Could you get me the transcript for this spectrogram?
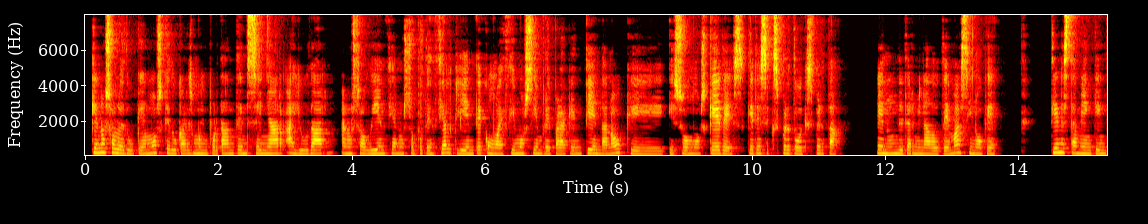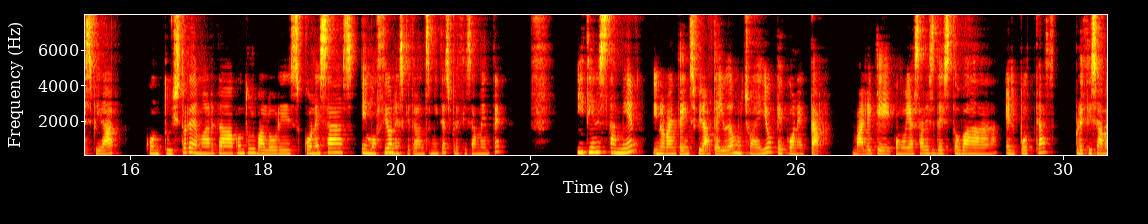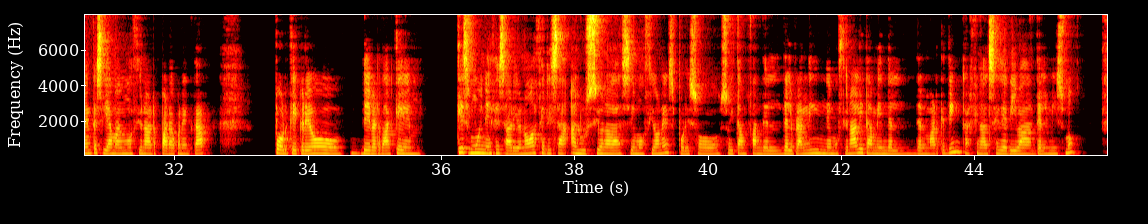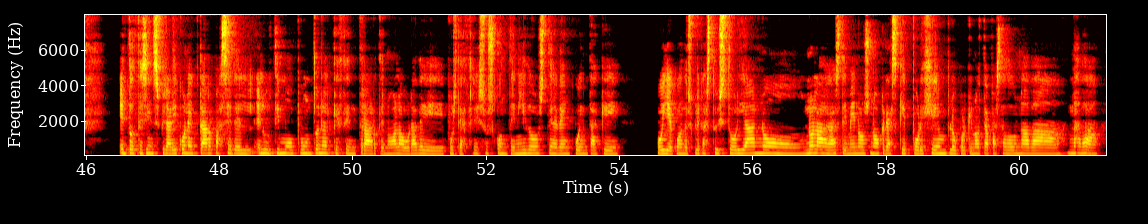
que no solo eduquemos, que educar es muy importante, enseñar, ayudar a nuestra audiencia, a nuestro potencial cliente, como decimos siempre, para que entienda ¿no? que, que somos, que eres, que eres experto o experta en un determinado tema, sino que tienes también que inspirar con tu historia de marca, con tus valores, con esas emociones que transmites precisamente. Y tienes también, y normalmente inspirar te ayuda mucho a ello, que conectar, ¿vale? Que como ya sabes, de esto va el podcast, precisamente se llama Emocionar para Conectar, porque creo de verdad que, que es muy necesario ¿no? hacer esa alusión a las emociones, por eso soy tan fan del, branding emocional y también del marketing, que al final se deriva del mismo. Entonces, inspirar y conectar va a ser el, último punto en el que centrarte, ¿no? A la hora de, pues, de hacer esos contenidos, tener en cuenta que, oye, cuando explicas tu historia no, no la hagas de menos, no creas que, por ejemplo, porque no te ha pasado nada, nada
